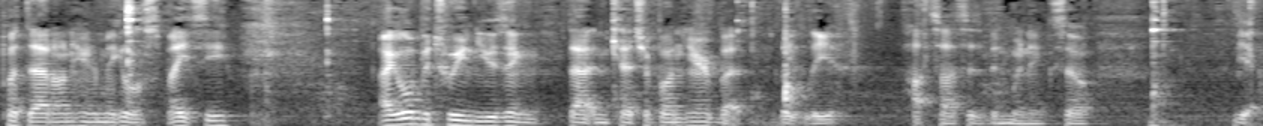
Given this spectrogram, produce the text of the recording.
Put that on here to make it a little spicy. I go between using that and ketchup on here, but lately hot sauce has been winning, so yeah.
